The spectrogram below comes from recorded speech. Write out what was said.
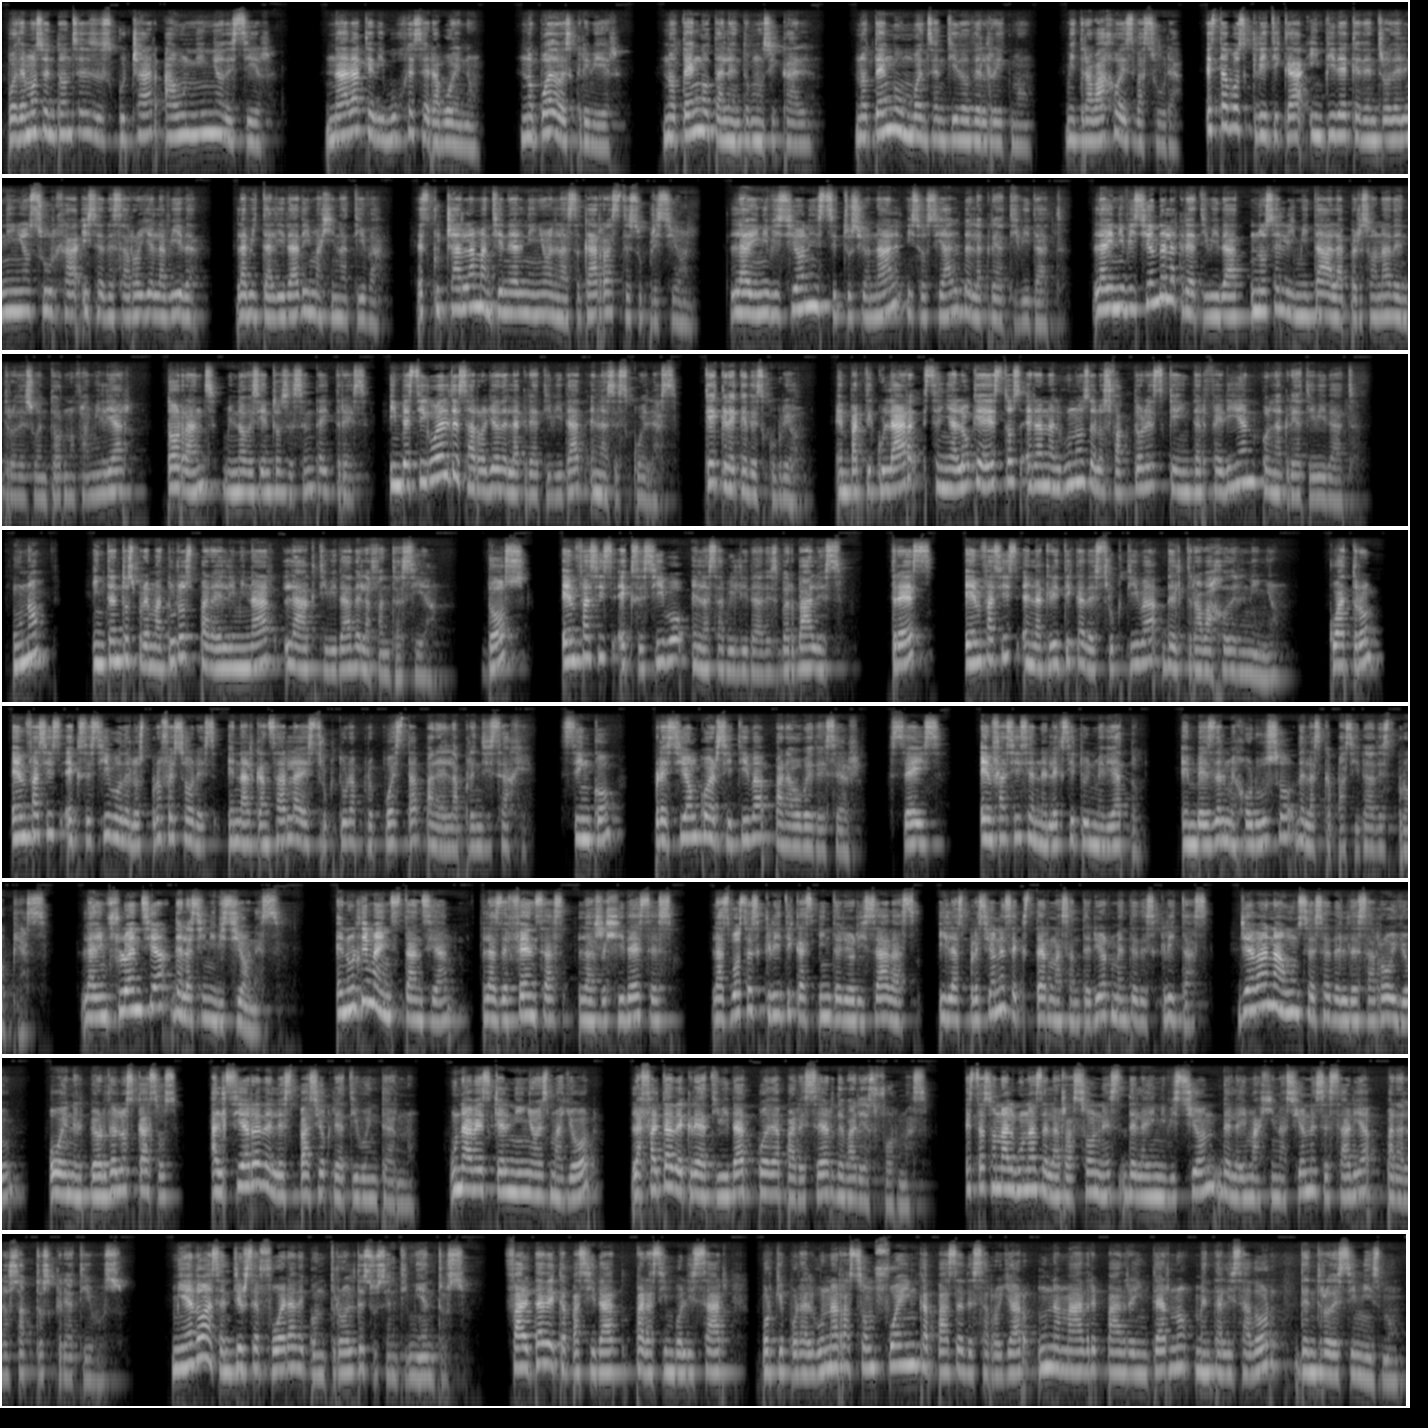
Podemos entonces escuchar a un niño decir, nada que dibuje será bueno, no puedo escribir, no tengo talento musical, no tengo un buen sentido del ritmo, mi trabajo es basura. Esta voz crítica impide que dentro del niño surja y se desarrolle la vida, la vitalidad imaginativa. Escucharla mantiene al niño en las garras de su prisión. La inhibición institucional y social de la creatividad. La inhibición de la creatividad no se limita a la persona dentro de su entorno familiar. Torrance, 1963, investigó el desarrollo de la creatividad en las escuelas. ¿Qué cree que descubrió? En particular, señaló que estos eran algunos de los factores que interferían con la creatividad. 1. Intentos prematuros para eliminar la actividad de la fantasía. 2. Énfasis excesivo en las habilidades verbales. 3. Énfasis en la crítica destructiva del trabajo del niño. 4. Énfasis excesivo de los profesores en alcanzar la estructura propuesta para el aprendizaje. 5. Presión coercitiva para obedecer. 6. Énfasis en el éxito inmediato, en vez del mejor uso de las capacidades propias. La influencia de las inhibiciones. En última instancia, las defensas, las rigideces, las voces críticas interiorizadas y las presiones externas anteriormente descritas llevan a un cese del desarrollo o, en el peor de los casos, al cierre del espacio creativo interno. Una vez que el niño es mayor, la falta de creatividad puede aparecer de varias formas. Estas son algunas de las razones de la inhibición de la imaginación necesaria para los actos creativos. Miedo a sentirse fuera de control de sus sentimientos. Falta de capacidad para simbolizar porque por alguna razón fue incapaz de desarrollar una madre-padre interno mentalizador dentro de sí mismo.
